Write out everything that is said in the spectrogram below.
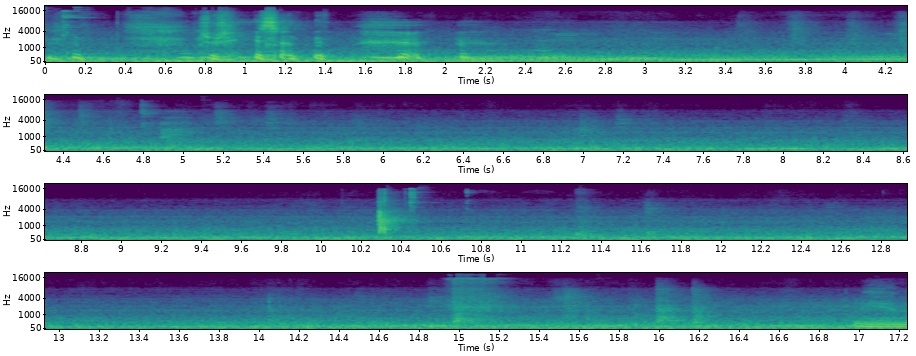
Ang chorizo. Ayan.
